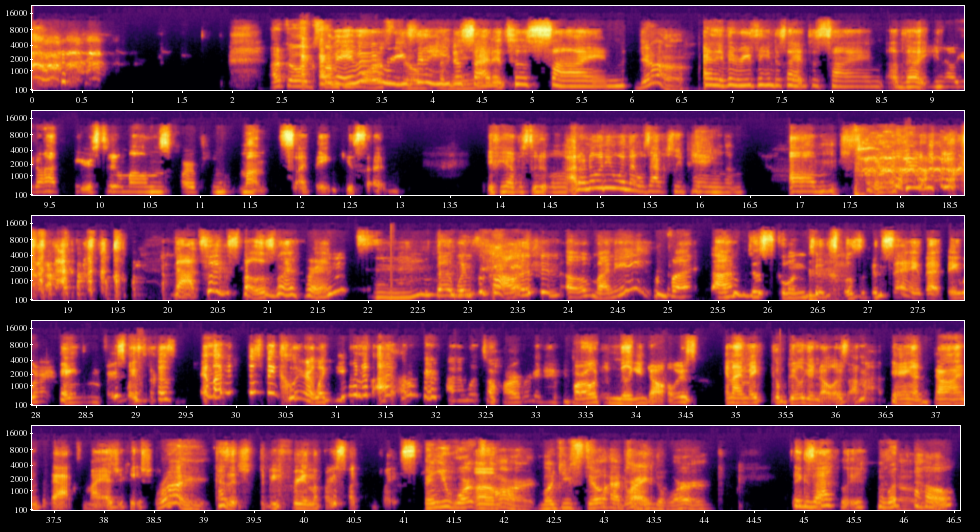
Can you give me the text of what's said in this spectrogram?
I feel like are they the reason he decided to sign? Yeah. Are they the reason he decided to sign uh, that you know you don't have to pay your student loans for a few months? I think you said if you have a student loan. I don't know anyone that was actually paying them. Um, not to expose my friends mm-hmm. that went to college and owe money, but I'm just going to expose them and say that they weren't paying them in the first place. Because, and let me just be clear, like even if I, I don't care if I went to Harvard and I borrowed a million dollars and I make a billion dollars, I'm not paying a dime back for my education, right? Because it should be free in the first place. And you work um, hard, like you still had to right. do the work. Exactly. What so. the hell?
